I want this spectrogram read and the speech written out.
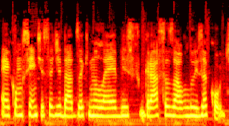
é, como cientista de dados aqui no Labs, graças ao Luiza Code.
